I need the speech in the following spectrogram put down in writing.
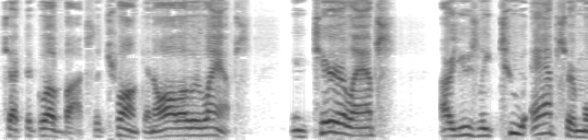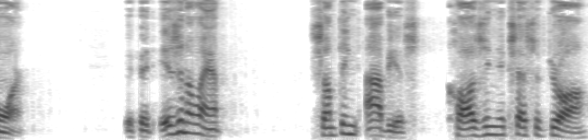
Check the glove box, the trunk, and all other lamps. Interior lamps are usually 2 amps or more. If it isn't a lamp, something obvious causing excessive draw,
